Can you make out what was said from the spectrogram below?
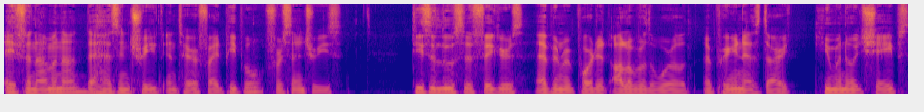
a phenomenon that has intrigued and terrified people for centuries. These elusive figures have been reported all over the world, appearing as dark, humanoid shapes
